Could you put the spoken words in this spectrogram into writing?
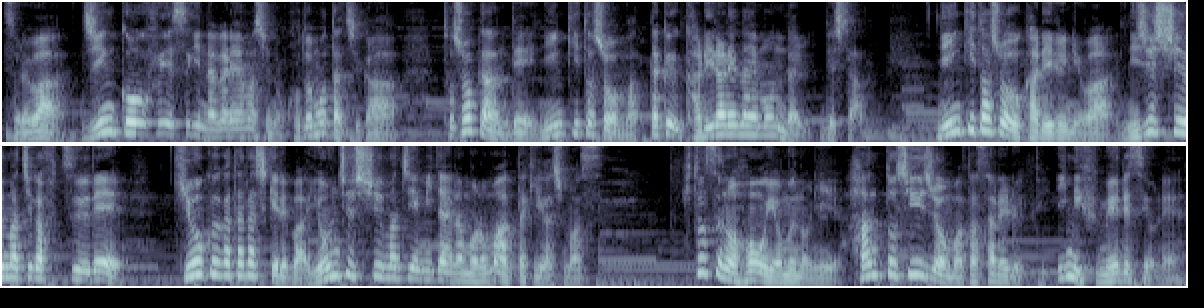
それは人口増えすぎ流山市の子どもたちが図書館で人気図書を全く借りられない問題でした。人気図書を借りるには20週待ちが普通で記憶が正しければ40週待ちみたいなものもあった気がします。一つの本を読むのに半年以上待たされるって意味不明ですよね。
